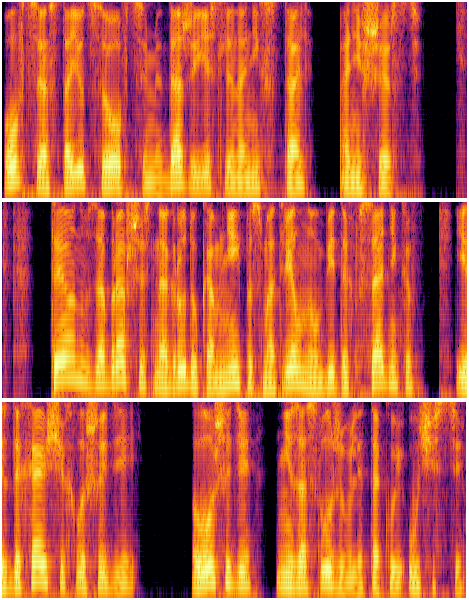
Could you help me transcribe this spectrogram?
Овцы остаются овцами, даже если на них сталь, а не шерсть. Теон, взобравшись на груду камней, посмотрел на убитых всадников и издыхающих лошадей. Лошади не заслуживали такой участи.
